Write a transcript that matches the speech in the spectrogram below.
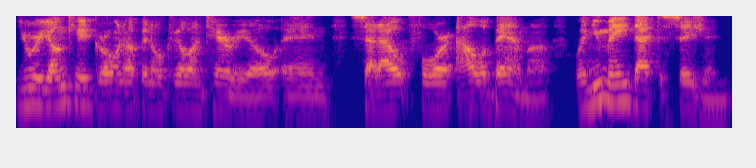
You were a young kid growing up in Oakville, Ontario, and set out for Alabama. When you made that decision,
